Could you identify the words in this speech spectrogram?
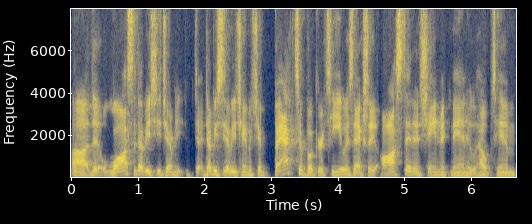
Uh that lost the WCW, WCW championship back back to Booker T. It was actually Austin and Shane McMahon who helped him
